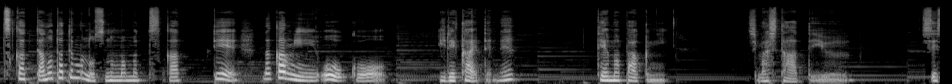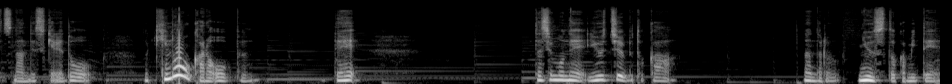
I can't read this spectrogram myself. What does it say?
使って、あの建物をそのまま使っ、中身をこう入れ替えてね、テーマパークにしましたっていう施設なんですけれど、昨日からオープンで、私もね、YouTube とか、なんだろう、ニュースとか見て、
